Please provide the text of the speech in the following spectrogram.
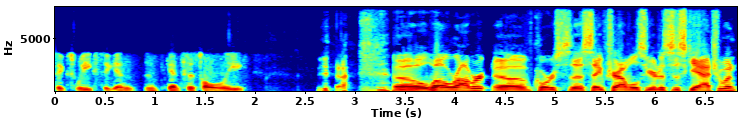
six weeks against against this whole league. Yeah. Uh, well, Robert, uh, of course, uh, safe travels here to Saskatchewan,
